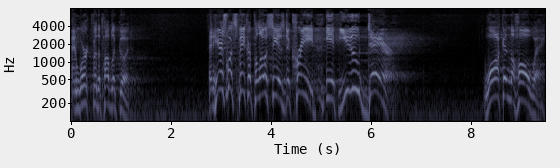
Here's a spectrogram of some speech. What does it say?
and work for the public good. And here's what Speaker Pelosi has decreed. If you dare walk in the hallway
